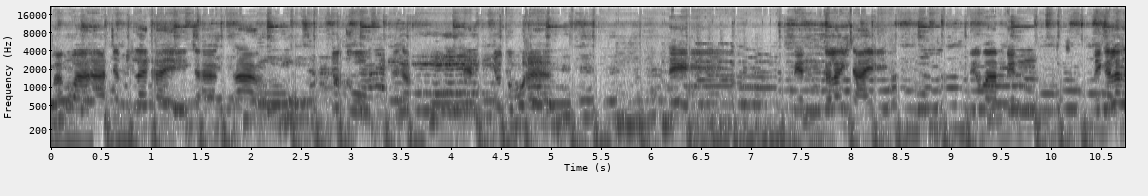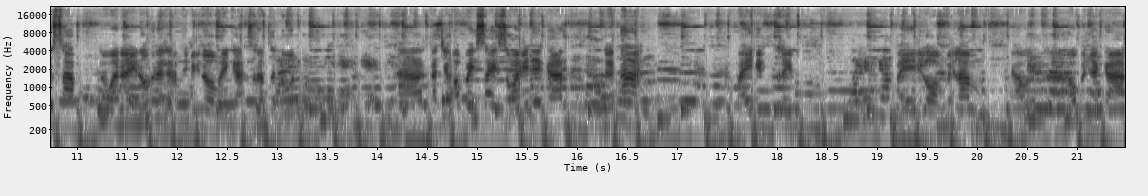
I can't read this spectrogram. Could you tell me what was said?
หวังว่าอาจจะมีรายได้จากทางยูทูบนะครับเป็นยูทูบเบอร์ได้ เป็นกำลังใจ หรือว่าเป็นเป็นกำลังทรัพย์ก็ว่าไหนเนาะนะครับที่พี่น้องให้การสนับสนุนอ่าก็จะเอาไปใส่ซอยด้วยกันเดินทางไปเห็นคลิปไปหลอกไปล่ำเอาเอาบรรยากาศ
